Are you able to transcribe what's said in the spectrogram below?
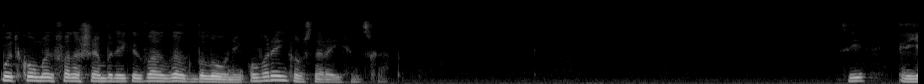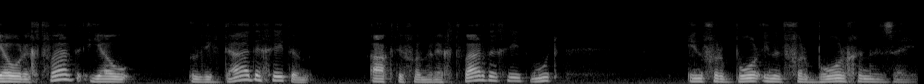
moet komen van Hashem, betekent wel, welk beloning? Overeenkomst naar eigenschap. Zie, en jouw rechtvaardigheid, jouw liefdadigheid en acte van rechtvaardigheid moet in, in het verborgene zijn.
